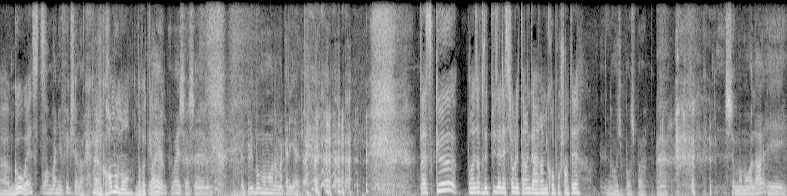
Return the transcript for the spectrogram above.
euh, Go West, Oh, magnifique, c'est là. un grand moment dans votre carrière. Ouais, ça, c'est le, le plus beau moment de ma carrière. Parce que, on va dire que vous êtes plus à l'aise sur le terrain que derrière un micro pour chanter? Non, je pense pas. Ce moment-là, et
